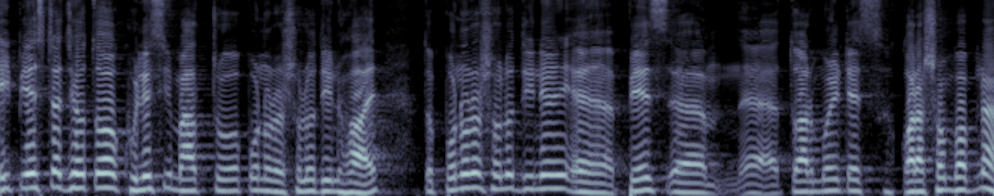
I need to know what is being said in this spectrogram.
এই পেজটা যেহেতু খুলেছি মাত্র পনেরো ষোলো দিন হয়, তো পনেরো ষোলো দিনে পেজ তো আর মনিটাইজ করা সম্ভব না।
